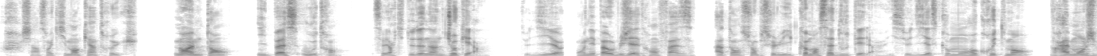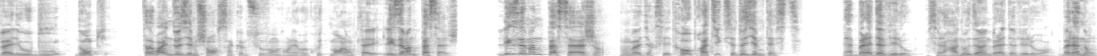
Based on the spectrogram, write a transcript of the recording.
ah, J'ai l'impression qu'il manque un truc. Mais en même temps, il passe outre. Ça veut dire qu'il te donne un joker te dit, euh, on n'est pas obligé d'être en phase. Attention, parce que lui, il commence à douter là. Il se dit, est-ce que mon recrutement, vraiment, je vais aller au bout? Donc, tu as droit à une deuxième chance, hein, comme souvent dans les recrutements, donc l'examen de passage. L'examen de passage, on va dire que c'est les travaux pratiques, c'est le deuxième test. La balade à vélo. Ça a l'air anodin une balade à vélo. Hein. Bah là non,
